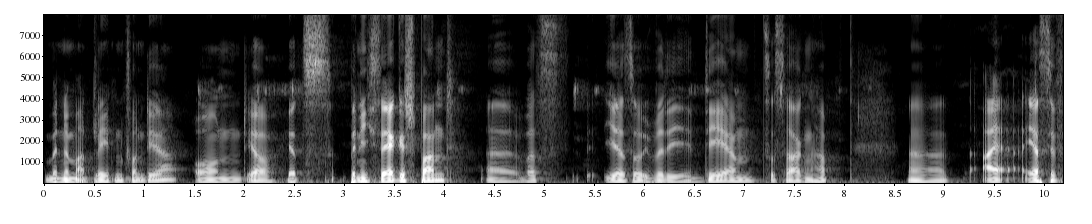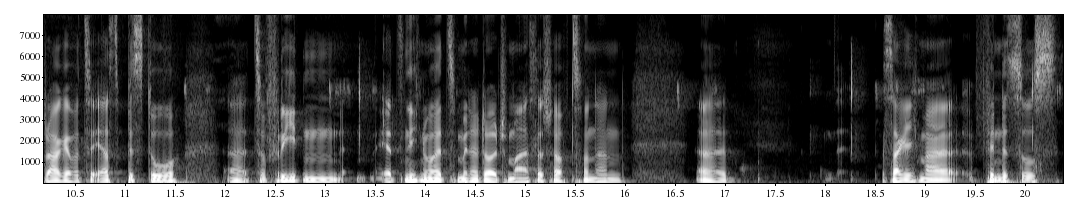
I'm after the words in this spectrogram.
mit einem Athleten von dir. Und ja, jetzt bin ich sehr gespannt, äh, was ihr so über die DM zu sagen habt. Äh, ei- erste Frage aber zuerst, bist du äh, zufrieden, jetzt nicht nur jetzt mit der deutschen Meisterschaft, sondern äh, sage ich mal, findest du es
